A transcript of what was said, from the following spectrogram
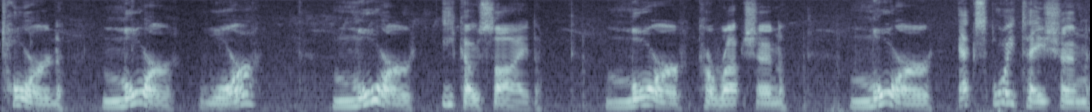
toward more war, more ecocide, more corruption, more exploitation,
